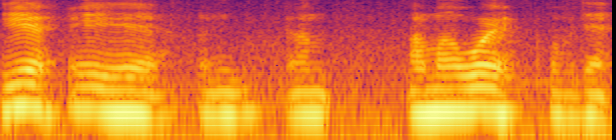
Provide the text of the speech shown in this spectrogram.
Yeah, yeah, yeah. I'm, I'm, I'm aware of that.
